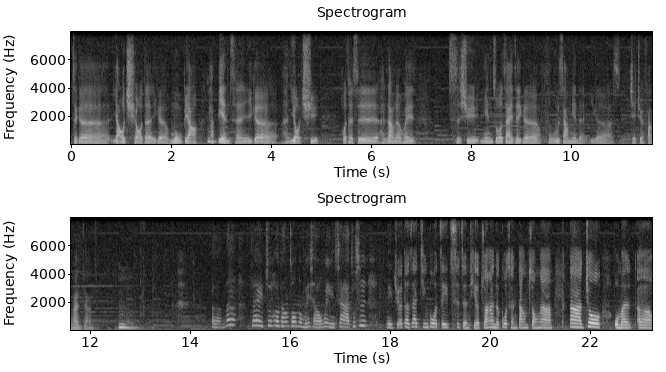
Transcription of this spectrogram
这个要求的一个目标，它变成一个很有趣，或者是很让人会。持续黏着在这个服务上面的一个解决方案，这样子。嗯，呃，那在最后当中呢，我们也想要问一下，就是你觉得在经过这一次整体的专案的过程当中啊，那就我们呃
